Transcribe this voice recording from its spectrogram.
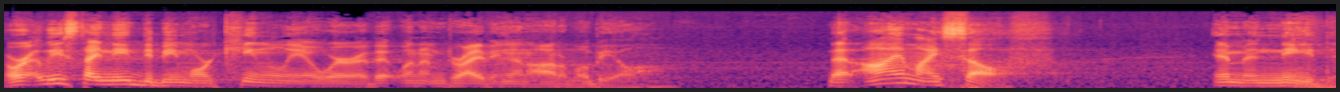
Or at least I need to be more keenly aware of it when I'm driving an automobile. That I myself am in need.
